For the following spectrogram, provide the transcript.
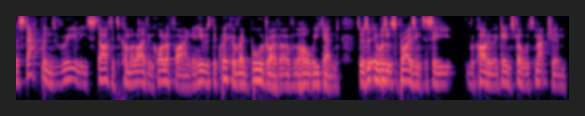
Verstappen's really started to come alive in qualifying, and he was the quicker Red Bull driver over the whole weekend. So it wasn't surprising to see Ricciardo again struggle to match him.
